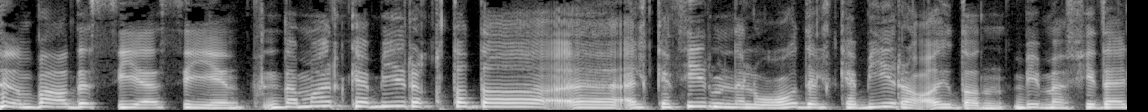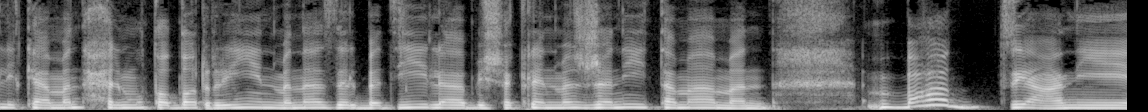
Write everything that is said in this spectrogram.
بعض السياسيين. دمار كبير اقتضى آه، الكثير من الوعود الكبيرة أيضا بما في ذلك منح المتضررين منازل بديلة بشكل مجاني تماما. بعض يعني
